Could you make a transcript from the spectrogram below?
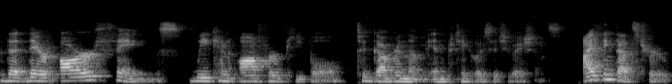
that there are things we can offer people to govern them in particular situations. I think that's true.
